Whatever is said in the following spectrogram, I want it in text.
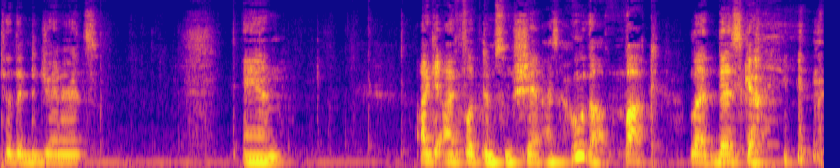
to the degenerates. And I get I flipped him some shit. I said, "Who the fuck let this guy in?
